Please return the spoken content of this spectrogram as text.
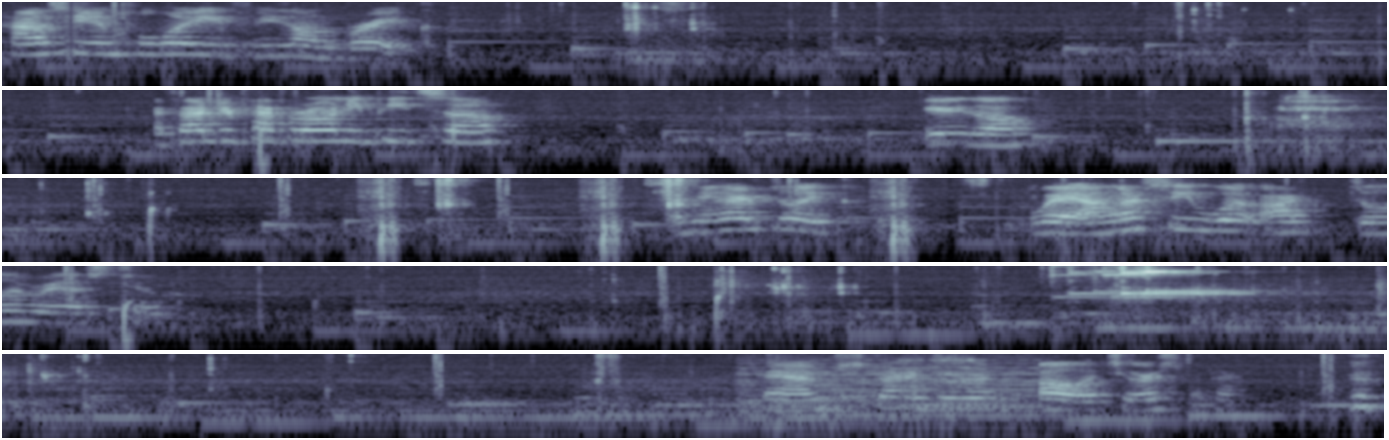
How's the employee if he's on break? I found your pepperoni pizza. Here you go. I think I have to like. Wait, I'm gonna see what I deliver this to. Okay, I'm just gonna deliver. Oh, it's yours. Okay.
